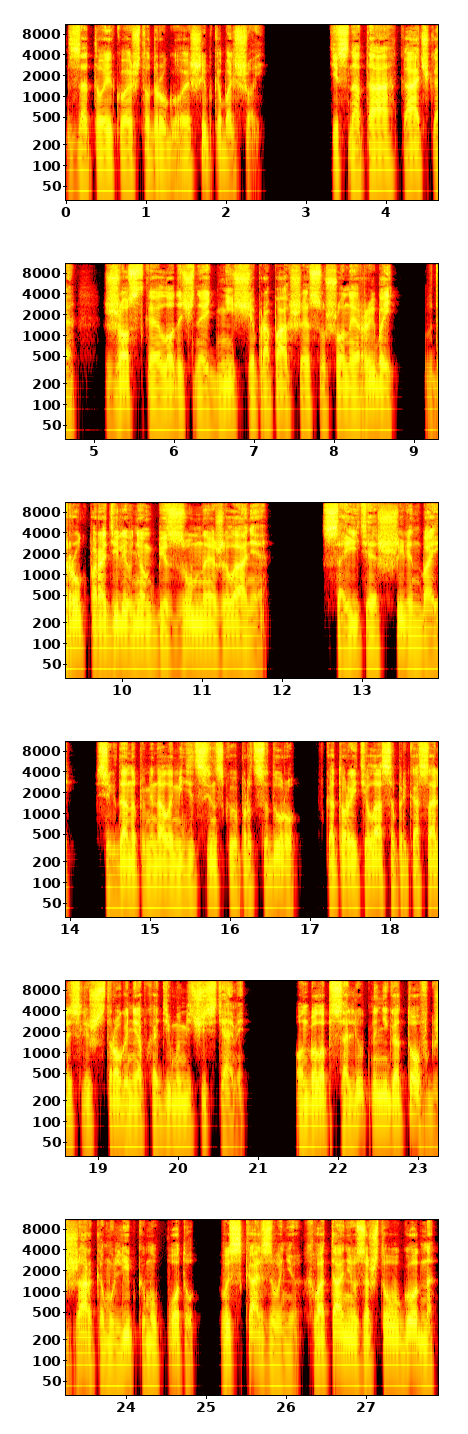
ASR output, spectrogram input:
Зато и кое-что другое шибко большой. Теснота, качка — жесткое лодочное днище, пропахшее сушеной рыбой, вдруг породили в нем безумное желание. Саития Ширинбай всегда напоминала медицинскую процедуру, в которой тела соприкасались лишь строго необходимыми частями. Он был абсолютно не готов к жаркому липкому поту, выскальзыванию, хватанию за что угодно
